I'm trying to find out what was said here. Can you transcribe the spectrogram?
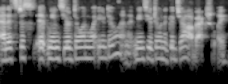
and it's just it means you're doing what you're doing. It means you're doing a good job actually.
